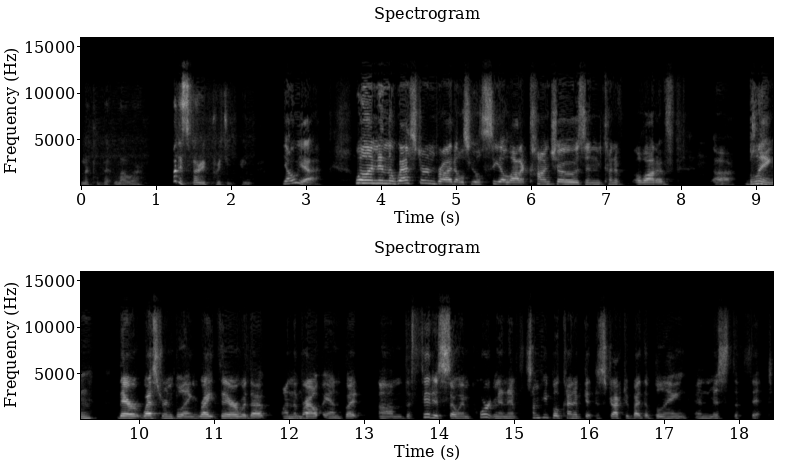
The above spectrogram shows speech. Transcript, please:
a little bit lower, but it's very pretty pink. Oh, yeah. Well, and in the Western bridles, you'll see a lot of conchos and kind of a lot of uh, bling there, Western bling right there with a on the mm. brow band. But um, the fit is so important, and if some people kind of get distracted by the bling and miss the fit.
